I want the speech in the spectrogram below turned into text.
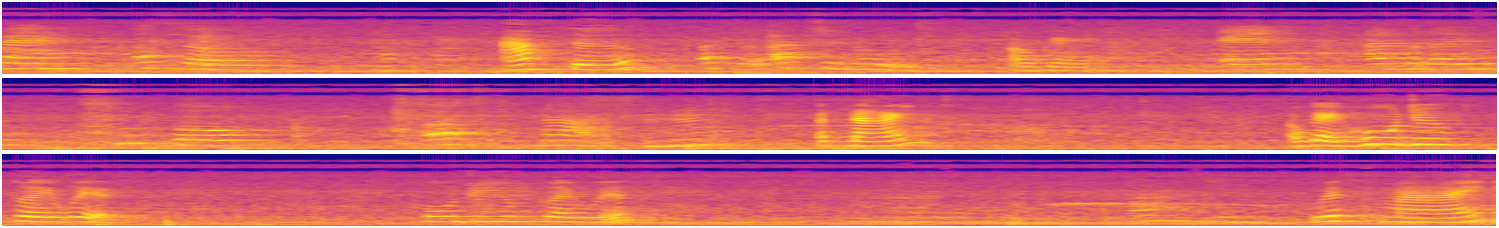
friend after After. after afternoon. Okay. and I play football at night. hmm At night. Okay. Who do you play with? Who do you play with? With my.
